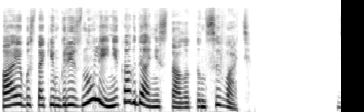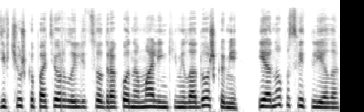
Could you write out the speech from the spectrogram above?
А я бы с таким грязнули и никогда не стала танцевать. Девчушка потерла лицо дракона маленькими ладошками, и оно посветлело.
